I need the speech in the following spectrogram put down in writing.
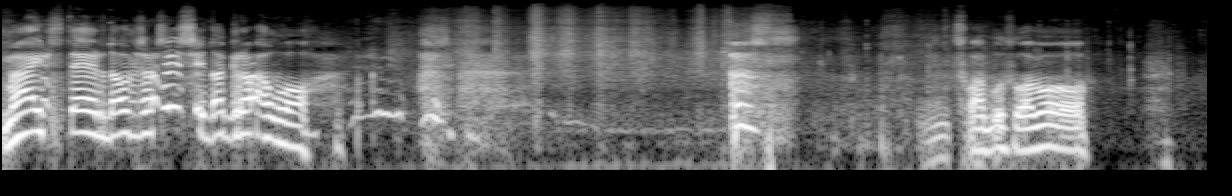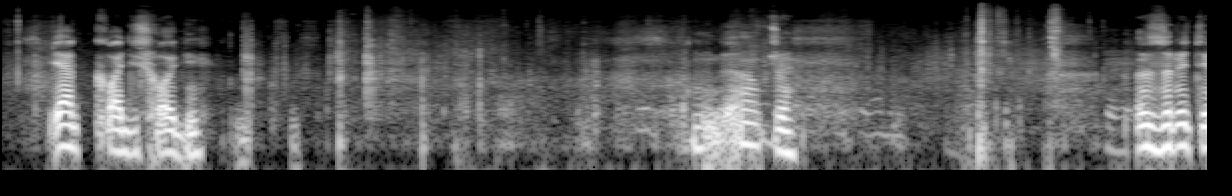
Majster, dobrze, że się nagrało. Słabo, słabo. Jak chodzisz, chodzi. Dobrze. Zryty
